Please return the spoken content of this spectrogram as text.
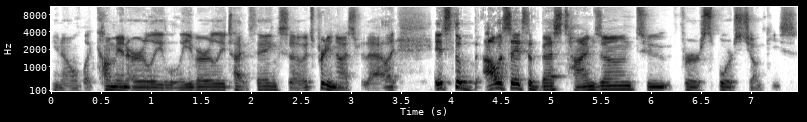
You know, like come in early, leave early type thing. So it's pretty nice for that. Like it's the I would say it's the best time zone to for sports junkies.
